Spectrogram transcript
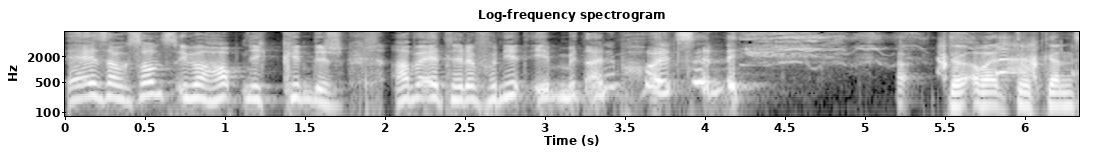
Er ist auch sonst überhaupt nicht kindisch. Aber er telefoniert eben mit einem Holzhandy. Du, aber du, ganz,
